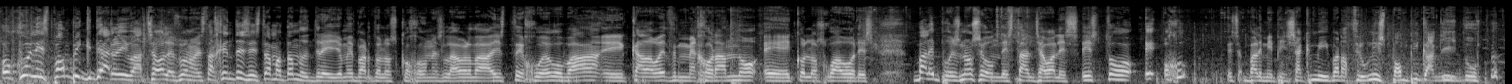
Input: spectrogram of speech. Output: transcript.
Ojo el spawn pick de arriba, chavales Bueno, esta gente se está matando entre ellos Me parto los cojones, la verdad Este juego va eh, cada vez mejorando eh, con los jugadores Vale, pues no sé dónde están, chavales Esto... Eh, ojo Vale, me pensaba que me iban a hacer un spawn pick aquí, tú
